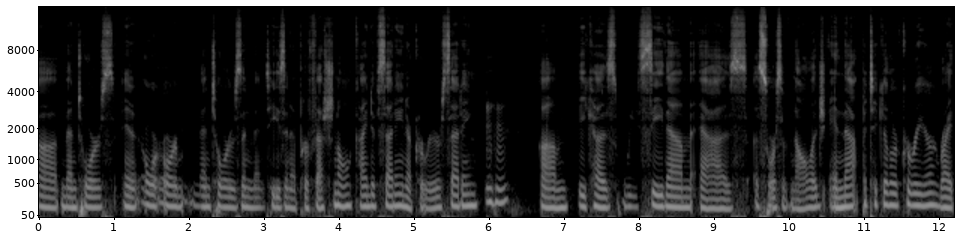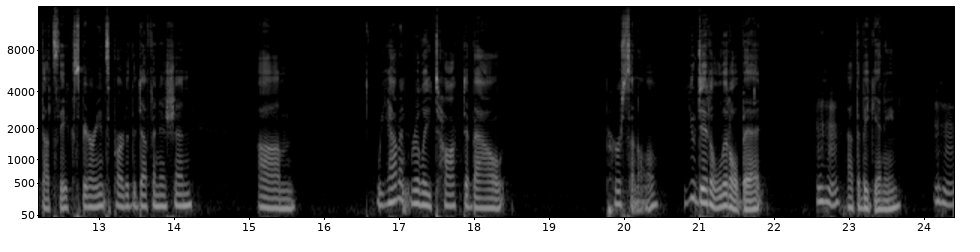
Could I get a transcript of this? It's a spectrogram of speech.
uh, mentors in, or, or mentors and mentees in a professional kind of setting, a career setting, Mm-hmm. um, because we see them as a source of knowledge in that particular career, right? That's the experience part of the definition. Um, we haven't really talked about personal. You did a little bit, Mm-hmm. at the beginning. Mm-hmm.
